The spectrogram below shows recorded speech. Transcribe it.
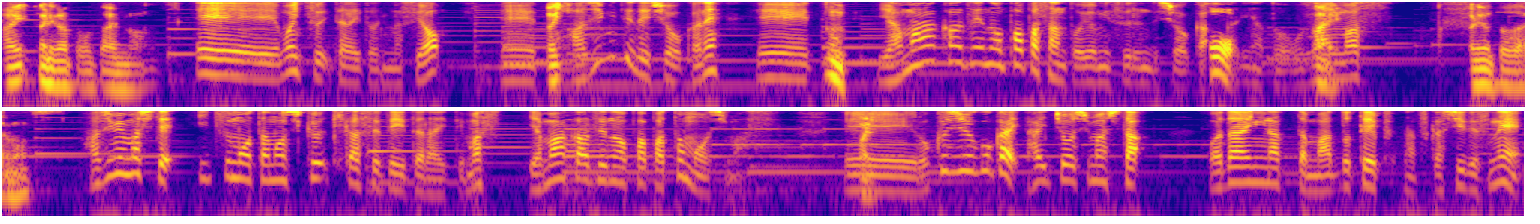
はい、ありがとうございます。えー、もう一ついただいておりますよ。えっ、ー、と、はい、初めてでしょうかね。えっ、ー、と、うん、山風のパパさんとお読みするんでしょうか。ありがとうございます。はい、ありがとうございます。はじめまして、いつも楽しく聞かせていただいてます。山風のパパと申します。えー、はい、65回拝聴しました。話題になったマッドテープ、懐かしいですね。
